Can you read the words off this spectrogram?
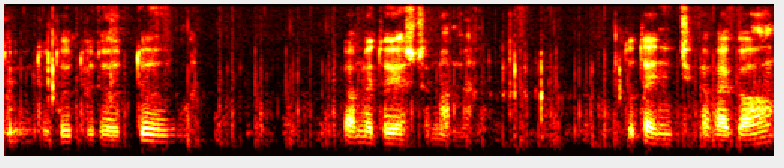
Tu, tu, tu, tu, tu, tu. Co my tu jeszcze mamy? Tutaj nic ciekawego.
